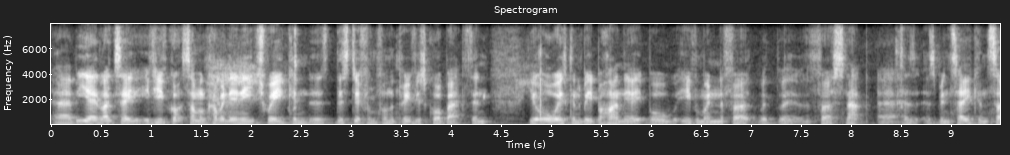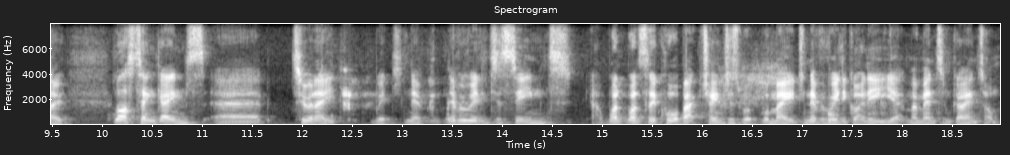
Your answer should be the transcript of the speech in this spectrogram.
Uh, but yeah, like I say, if you've got someone coming in each week and there's, different from the previous quarterback, then you're always going to be behind the eight ball, even when the first, the first snap uh, has, has been taken. So, last ten games, uh, two and eight, which you know, never really just seemed. Once the quarterback changes were, were made, you never really got any uh, momentum going, Tom.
